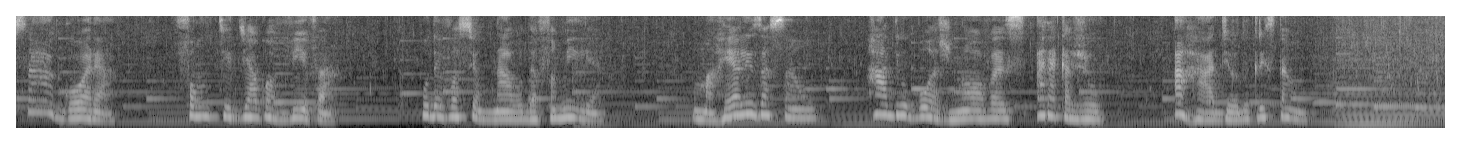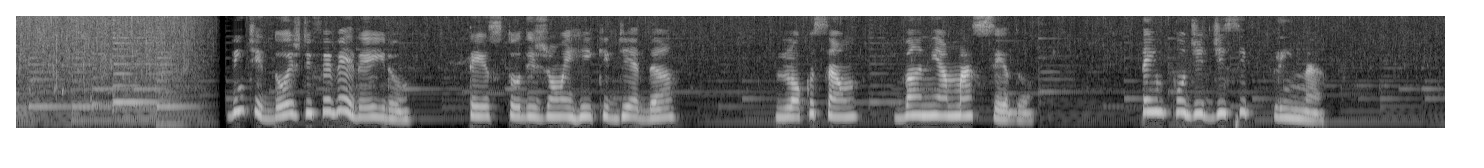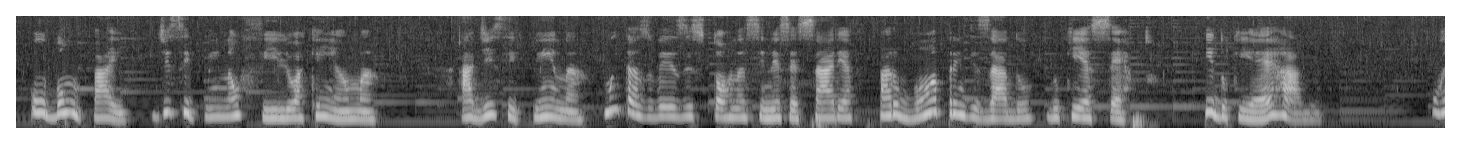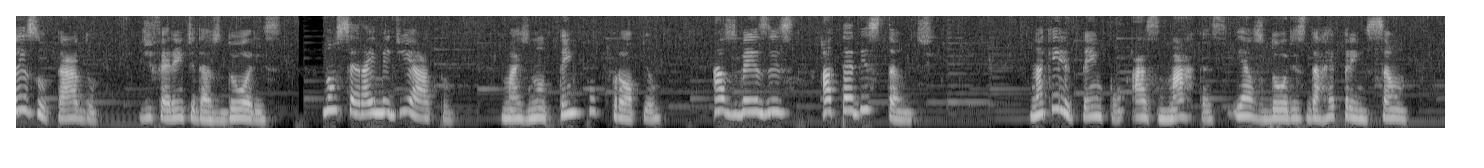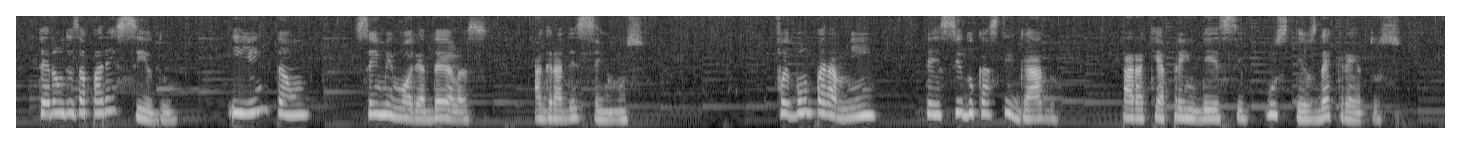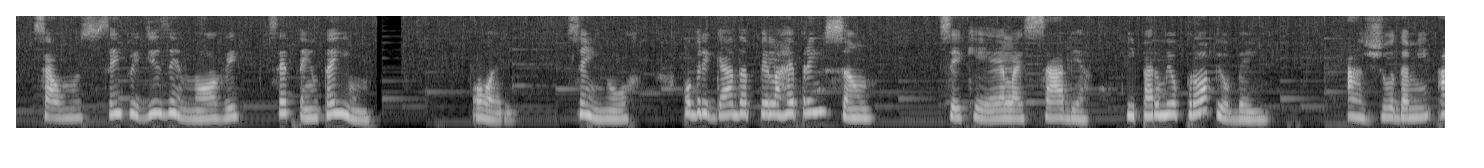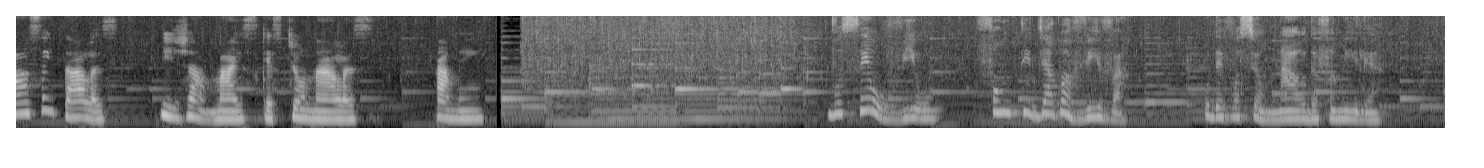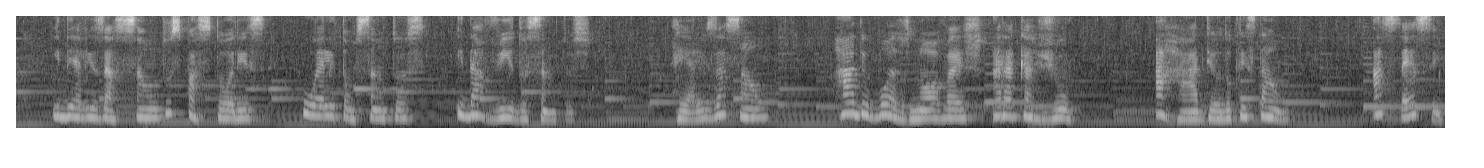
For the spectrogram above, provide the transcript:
Ouça agora, Fonte de Água Viva, o devocional da família. Uma realização, Rádio Boas Novas, Aracaju, a Rádio do Cristão. 22 de fevereiro, texto de João Henrique Diedan, locução Vânia Macedo. Tempo de disciplina. O bom pai disciplina o filho a quem ama. A disciplina muitas vezes torna-se necessária para o bom aprendizado do que é certo e do que é errado. O resultado, diferente das dores, não será imediato, mas no tempo próprio, às vezes até distante. Naquele tempo, as marcas e as dores da repreensão terão desaparecido. E então, sem memória delas, agradecemos. Foi bom para mim ter sido castigado, para que aprendesse os teus decretos. Salmos 119, 71. Ore, Senhor, obrigada pela repreensão. Sei que ela é sábia e para o meu próprio bem. Ajuda-me a aceitá-las e jamais questioná-las. Amém. Você ouviu Fonte de Água Viva, o devocional da família. Idealização dos pastores Wellington Santos e Davi dos Santos. Realização Rádio Boas Novas Aracaju, a Rádio do Cristão. Acesse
